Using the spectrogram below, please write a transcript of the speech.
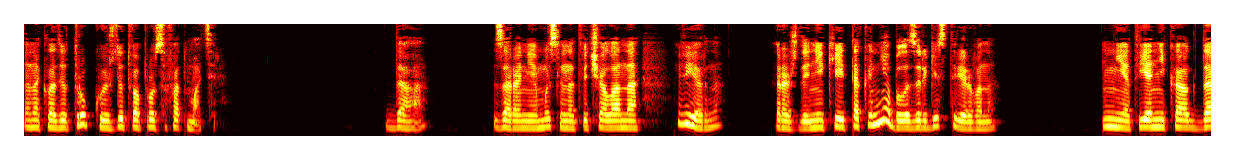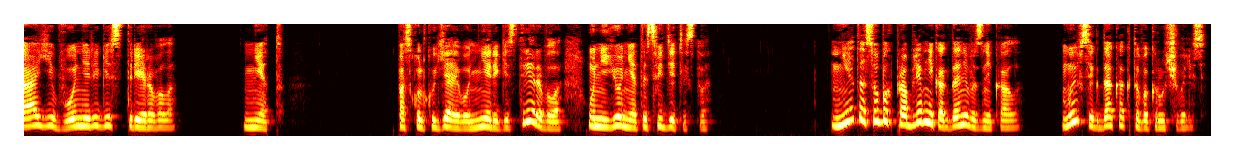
Она кладет трубку и ждет вопросов от матери. «Да», — заранее мысленно отвечала она, — «верно. Рождение Кейт так и не было зарегистрировано». «Нет, я никогда его не регистрировала». «Нет». Поскольку я его не регистрировала, у нее нет и свидетельства. Нет, особых проблем никогда не возникало. Мы всегда как-то выкручивались.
